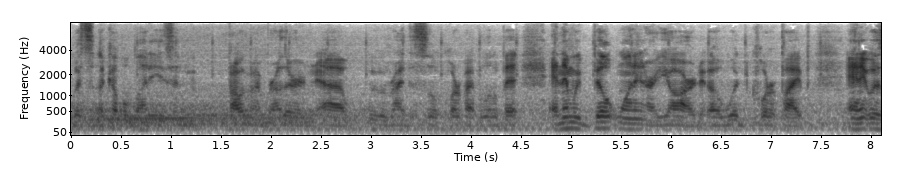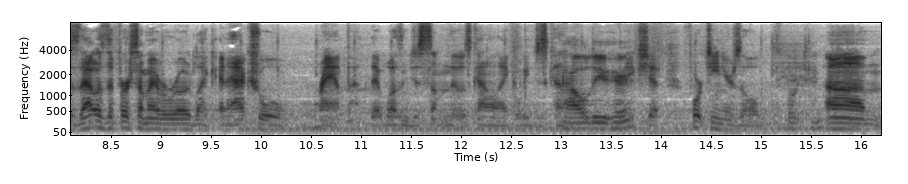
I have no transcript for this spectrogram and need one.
with a couple buddies and probably my brother, and uh, we would ride this little quarter pipe a little bit. And then we built one in our yard, a wood quarter pipe, and it was that was the first time I ever rode like an actual ramp that wasn't just something that was kind of like we just kind of How old are you here? makeshift 14 years old 14 um,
